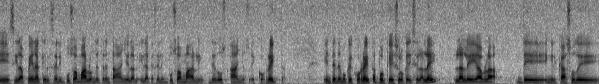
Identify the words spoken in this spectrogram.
eh, si la pena que se le impuso a Marlon de 30 años y la, y la, que se le impuso a Marlin de 2 años es correcta. Entendemos que es correcta porque eso es lo que dice la ley. La ley habla de, en el caso de,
